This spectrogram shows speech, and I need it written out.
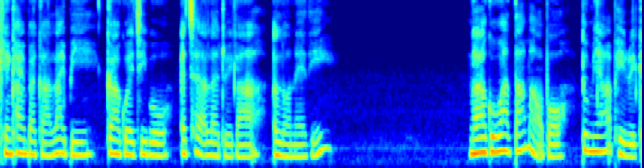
ခင်ခိုင်ဘက်ကလိုက်ပြီးကာကွယ်ကြည့်ဖို့အချက်အလက်တွေကအလွန်နေသည်ငါကူကတားမောင်အပေါ် သူများအဖေတွေဂ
